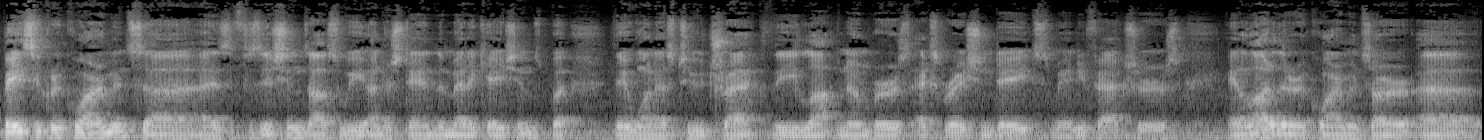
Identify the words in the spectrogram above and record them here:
basic requirements as physicians. Also, we understand the medications, but they want us to track the lot numbers, expiration dates, manufacturers, and a lot of their requirements are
